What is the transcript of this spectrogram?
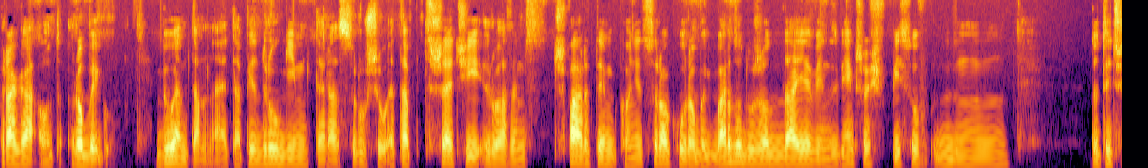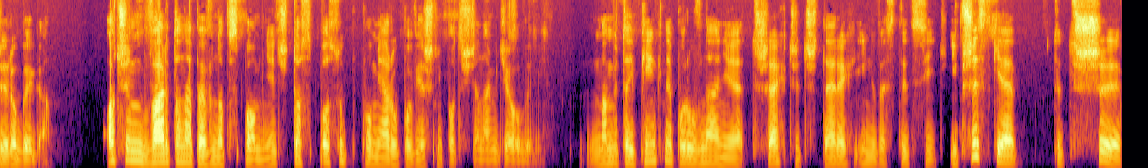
Praga od Robygu. Byłem tam na etapie drugim, teraz ruszył etap trzeci, razem z czwartym, koniec roku. Robyg bardzo dużo oddaje, więc większość wpisów mm, dotyczy Robyga. O czym warto na pewno wspomnieć, to sposób pomiaru powierzchni pod ścianami działowymi. Mamy tutaj piękne porównanie trzech czy czterech inwestycji i wszystkie te trzy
